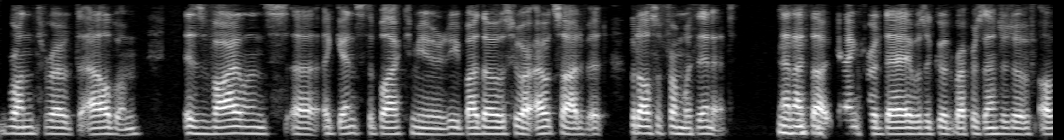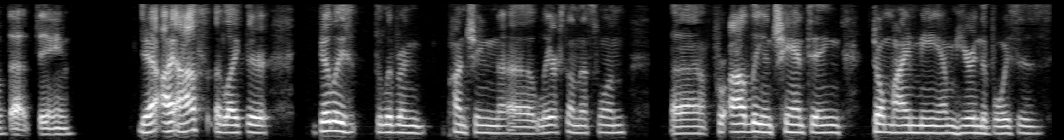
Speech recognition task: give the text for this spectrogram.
run throughout the album is violence uh, against the black community by those who are outside of it but also from within it and I Mhm. thought "Gang for a Day" was a good representative of that theme. Yeah, I also like their Billy's delivering punching uh, lyrics on this one. Uh, for oddly enchanting, don't mind me, I'm hearing the voices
